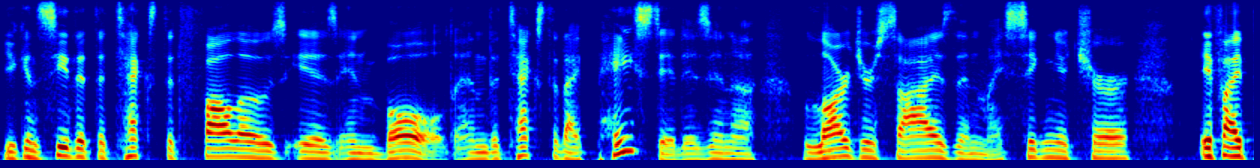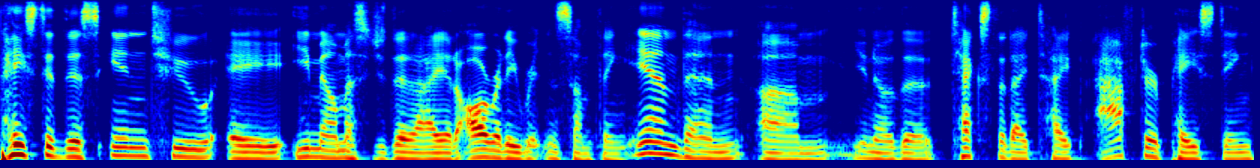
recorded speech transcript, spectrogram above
you can see that the text that follows is in bold, and the text that I pasted is in a larger size than my signature. If I pasted this into a email message that I had already written something in, then um, you know the text that I type after pasting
